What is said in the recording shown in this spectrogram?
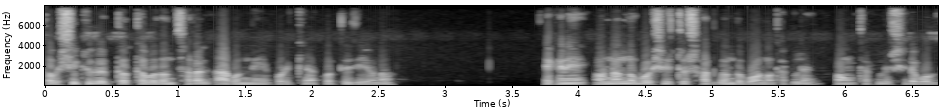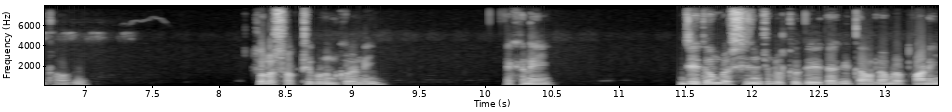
তবে শিক্ষকের তত্ত্বাবধান ছাড়া আগুন নিয়ে পরীক্ষা করতে যেও না। এখানে অন্যান্য বৈশিষ্ট্য সাতগন্ধ বর্ণ থাকলে, রং থাকলে সেটা বলতে হবে। চলো শক্তি পূরণ করে নেই। এখানে যেহেতু আমরা সৃজনশীল উত্তর দিয়ে থাকি, তাহলে আমরা পানি,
